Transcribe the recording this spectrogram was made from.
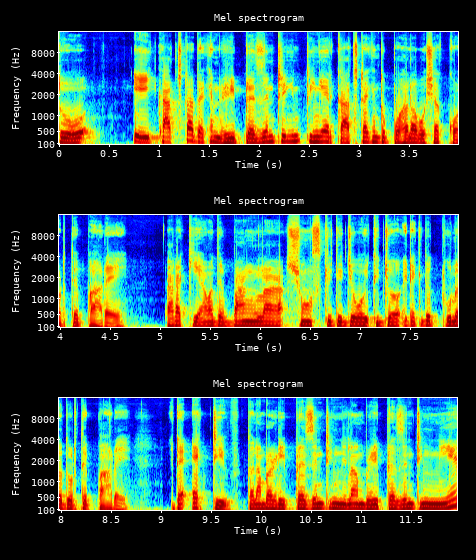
তো এই কাজটা দেখেন রিপ্রেজেন্টিংয়ের কাজটা কিন্তু পয়লা বৈশাখ করতে পারে। তারা কি আমাদের বাংলা সংস্কৃতির যে ঐতিহ্য, এটা কিন্তু তুলে ধরতে পারে। এটা অ্যাক্টিভ তাহলে আমরা রিপ্রেজেন্টিং নিলাম রিপ্রেজেন্টিং নিয়ে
